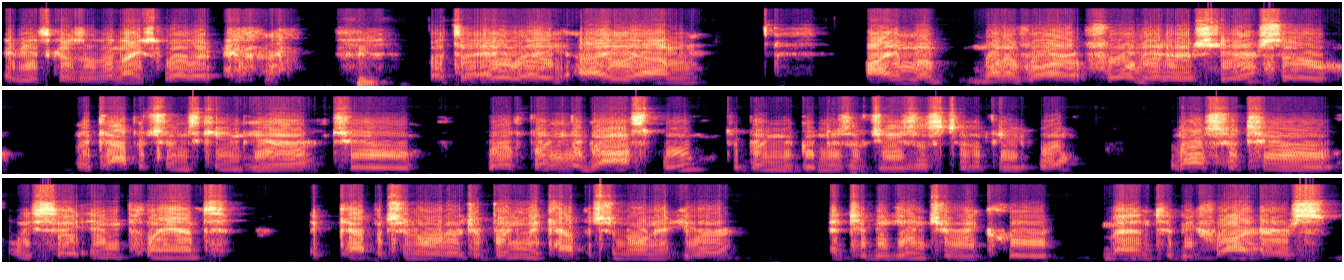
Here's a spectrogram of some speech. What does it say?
Maybe it's because of the nice weather. Hmm. but uh, anyway, I um, I'm a, one of our formators here. So the Capuchins came here to both bring the gospel, to bring the good news of Jesus to the people, but also to we say implant the Capuchin order, to bring the Capuchin order here, and to begin to recruit men to be friars.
